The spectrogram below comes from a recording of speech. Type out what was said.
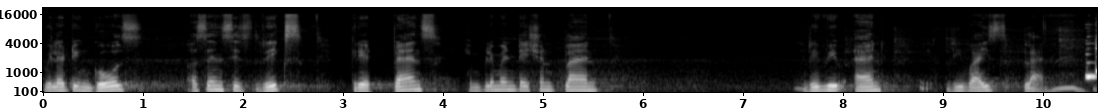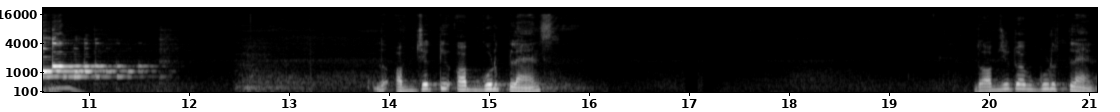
relating goals assess risks create plans implementation plan review and revise plan. The objective of good plans the object of good plan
